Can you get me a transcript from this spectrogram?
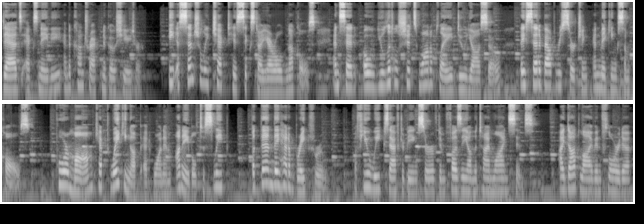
Dad's ex-Navy and a contract negotiator. He essentially checked his 60-year-old knuckles and said, oh, you little shits wanna play, do ya so? They set about researching and making some calls. Poor mom kept waking up at 1am unable to sleep, but then they had a breakthrough. A few weeks after being served am fuzzy on the timeline since. I dot live in Florida,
